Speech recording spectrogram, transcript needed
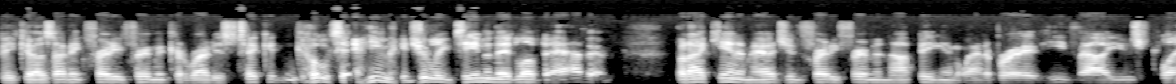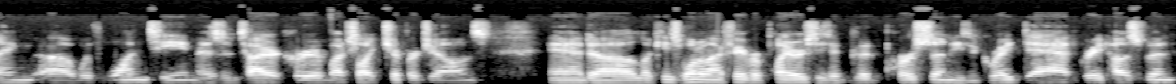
Because I think Freddie Freeman could write his ticket and go to any major league team, and they'd love to have him. But I can't imagine Freddie Freeman not being an Atlanta Brave. He values playing uh, with one team his entire career, much like Chipper Jones. And uh, look, he's one of my favorite players. He's a good person. He's a great dad, great husband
